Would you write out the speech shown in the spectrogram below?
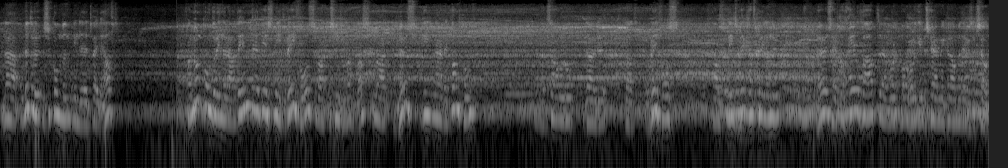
na luttele seconden in de tweede helft. Van Loen komt er inderdaad in. Het is niet Revos, wat misschien verwacht was, maar Heus die naar de kant komt. Dat zou erop duiden dat Revos als linksback gaat spelen nu. Heus heeft al geel gehad, wordt mogelijk in bescherming genomen tegen zichzelf.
